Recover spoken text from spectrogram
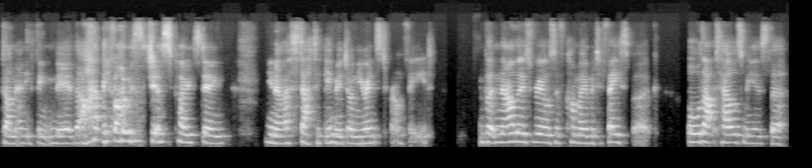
done anything near that if I was just posting, you know, a static image on your Instagram feed. But now those reels have come over to Facebook. All that tells me is that,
